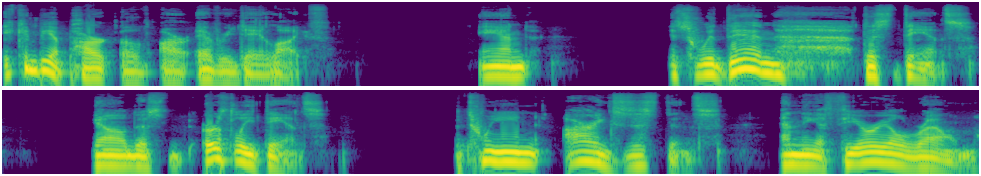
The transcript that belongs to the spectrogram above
it can be a part of our everyday life. And it's within this dance, you know, this earthly dance between our existence and the ethereal realm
